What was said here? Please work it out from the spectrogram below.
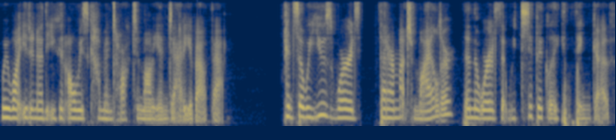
we want you to know that you can always come and talk to mommy and daddy about that. And so we use words that are much milder than the words that we typically think of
